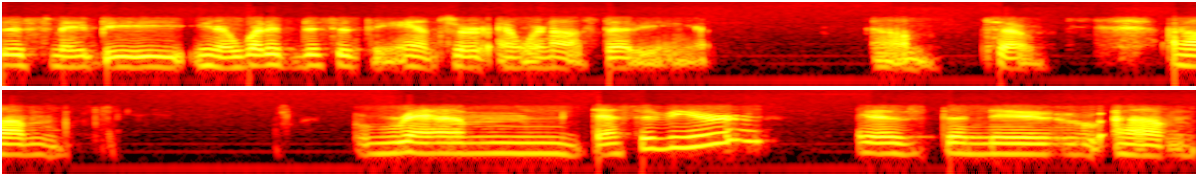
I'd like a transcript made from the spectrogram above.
this may be, you know, what if this is the answer and we're not studying it? Um, so, um, remdesivir is the new um,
